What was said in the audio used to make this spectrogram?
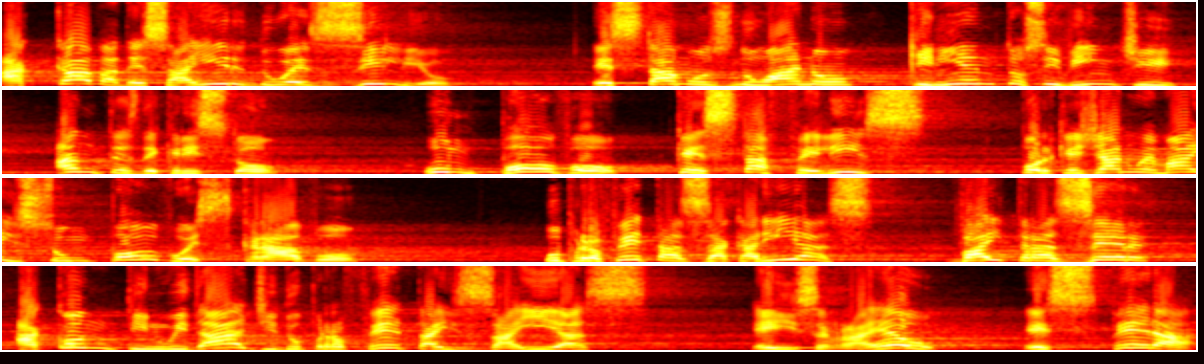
acaba de sair do exílio. Estamos no ano 520 antes de Cristo. Um povo que está feliz porque já não é mais um povo escravo. O profeta Zacarias vai trazer a continuidade do profeta Isaías e Israel espera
